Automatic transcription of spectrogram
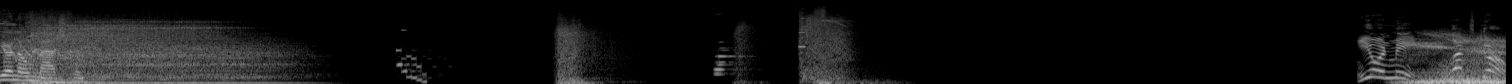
You're no match for You and me, let's go!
